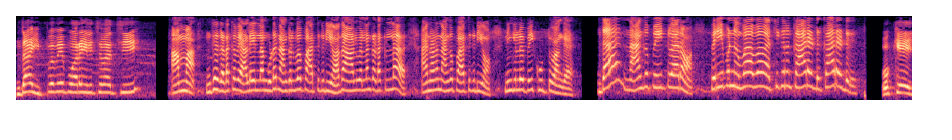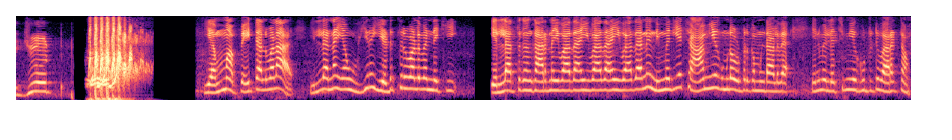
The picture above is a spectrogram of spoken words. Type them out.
இந்தா இப்பவே போறேன் இழிச்சவாச்சி ஆமா இங்க கிடக்க வேலையெல்லாம் கூட நாங்கள் போய் பாத்துக்கிடியோம் அதான் ஆளுவெல்லாம் கிடக்குல்ல. அதனால நாங்க பாத்துக்கிடியோம் நீங்களே போய் கூட்டு வாங்க. டா நாங்க போயிட்டு வரோம். பெரிய பொண்ணு வா வா வச்சுக்கிறோம் கார் எடு கார் எடு. ஓகே ஜூட் எம்மா போயிட்டாளுவலா இல்லன்னா என் உயிரை எடுத்துருவாளுவ இன்னைக்கு. எல்லாத்துக்கும் காரணம் இவாதா இவாதா இவாதான்னு நிம்மதியா சாமியை கும்பிட விட்டுருக்க முடியாளுவ இனிமே லட்சுமியை கூட்டிட்டு வரட்டும்.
